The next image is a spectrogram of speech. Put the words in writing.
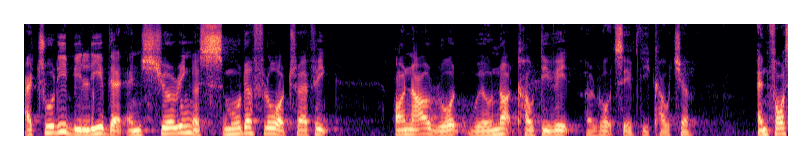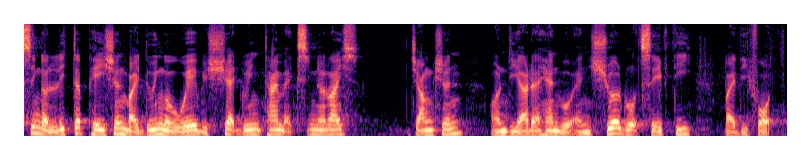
I truly believe that ensuring a smoother flow of traffic on our road will not cultivate a road safety culture. Enforcing a little patience by doing away with shared green time at signalized junction, on the other hand, will ensure road safety by default.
